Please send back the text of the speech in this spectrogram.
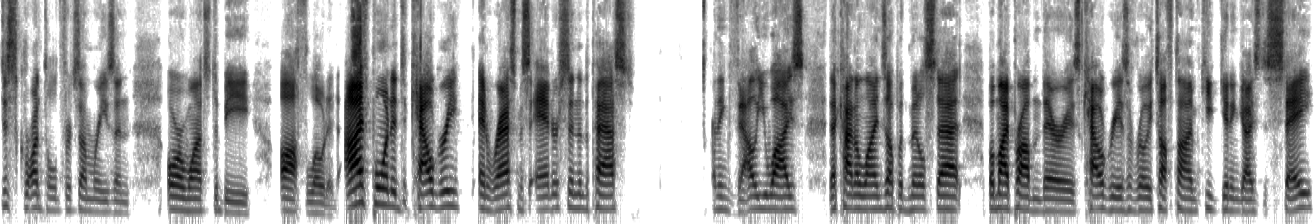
disgruntled for some reason or wants to be offloaded. I've pointed to Calgary and Rasmus Andersson in the past. I think value wise, that kind of lines up with Mittelstadt. But my problem there is Calgary has a really tough time keep getting guys to stay.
